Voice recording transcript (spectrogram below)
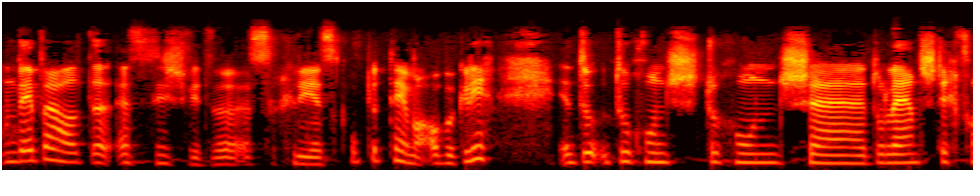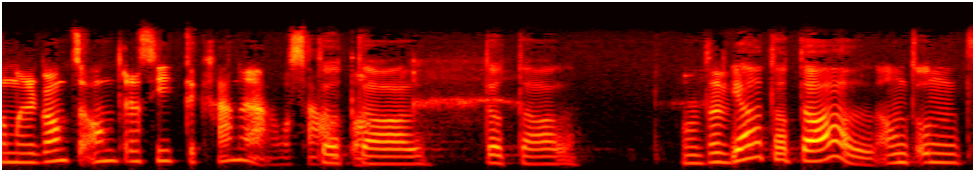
und eben halt, es ist wieder ein kleines Gruppenthema, aber gleich, du, du kommst, du kommst, äh, du lernst dich von einer ganz anderen Seite kennen, auch selber. Total, total. Oder? Ja, total. Und, und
